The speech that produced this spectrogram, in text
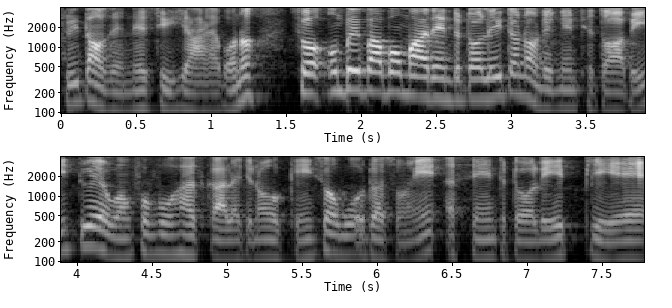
3000 nits ရတယ်ပေါ့နော်ဆိုတော့ on paper ပေါ်မှာတင်တော်တော်လေးတောင်းတောင်းတင်းတင်းဖြစ်သွားပြီသူ့ရဲ့144 Hz ကလည်းကျွန်တော်တို့ gain ဆော့ဖို့အတွက်ဆိုရင်အစင်းတော်တော်လေးပြည့်ရဲ့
